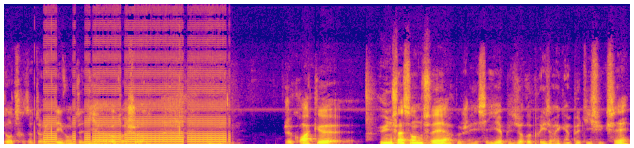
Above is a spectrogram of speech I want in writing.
d'autres autorités vont te dire autre chose. Je crois que une façon de faire, que j'ai essayé à plusieurs reprises avec un petit succès,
